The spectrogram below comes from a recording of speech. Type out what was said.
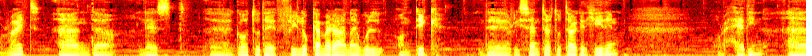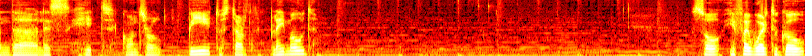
Alright and uh, let's uh, go to the FreeLook camera and I will untick the recenter to target heading or heading. And uh, let's hit Control P to start play mode. So if I were to go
